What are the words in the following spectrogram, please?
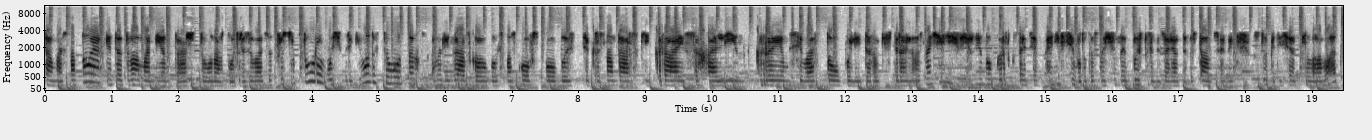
самое основное – это два момента, что у нас будет развиваться инфраструктура, 8 регионов пилотных, Ленинградская область, Московская область, Краснодарский край, Сахалин, Крым, Севастополь и дороги федерального значения, еще Нижний Новгород, кстати, они все будут оснащены быстрыми зарядными станциями 150 киловатт.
